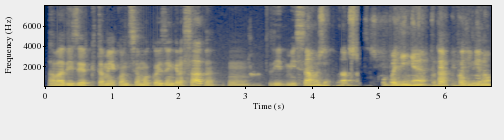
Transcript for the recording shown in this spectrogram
Estava a dizer que também aconteceu uma coisa engraçada, um pedido de missão. Não, mas não te esqueças que o Palhinha, porque Ah, é o Palhinha não.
